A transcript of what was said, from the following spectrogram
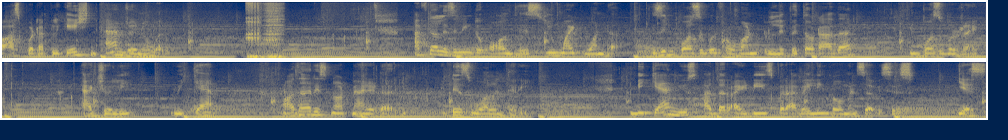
passport application and renewal. After listening to all this, you might wonder is it possible for one to live without Aadhaar? Impossible, right? Actually, we can. Aadhaar is not mandatory, it is voluntary we can use other IDs for availing government services. Yes,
